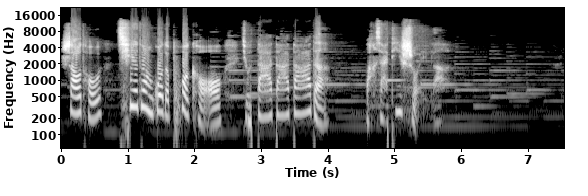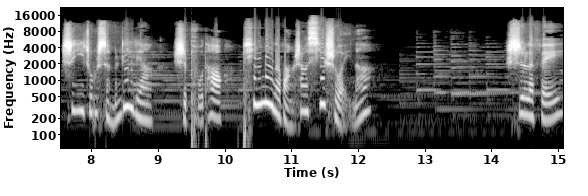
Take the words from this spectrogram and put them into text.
梢头切断过的破口就哒哒哒的往下滴水了。是一种什么力量使葡萄命的往上吸水呢？施了肥，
